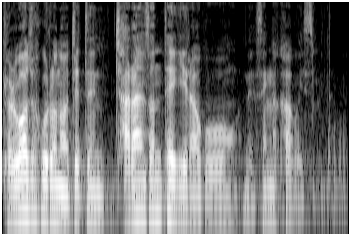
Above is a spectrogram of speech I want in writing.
결과적으로는 어쨌든 잘한 선택이라고 네, 생각하고 있습니다.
